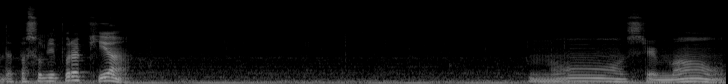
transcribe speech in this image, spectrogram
Dá pra subir por aqui, ó. Nossa, irmão.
